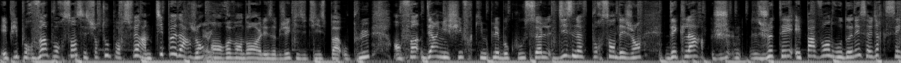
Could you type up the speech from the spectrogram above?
Et puis pour 20%, c'est surtout pour se faire un petit peu d'argent Eh oui. en revendant euh, les objets qu'ils n'utilisent pas ou plus. Enfin, dernier chiffre qui me plaît beaucoup, seuls 19% des gens déclarent je- jeter et pas vendre ou donner. Ça veut dire que c'est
